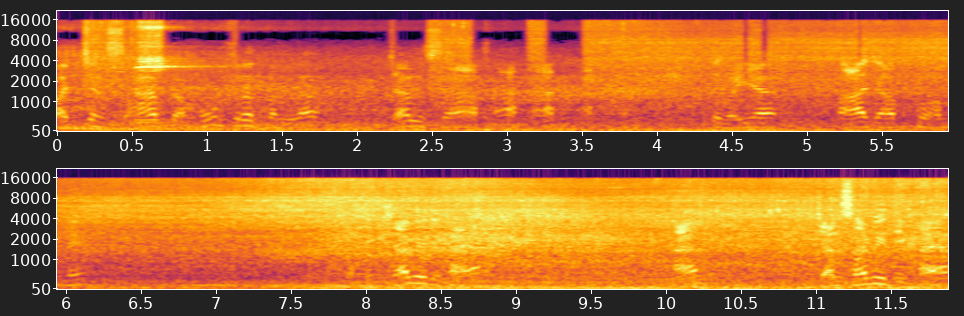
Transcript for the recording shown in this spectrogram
बच्चन साहब का खूबसूरत बंगला जलसा। तो भैया आज आपको हमने प्रतीक्षा भी दिखाया। हाँ, जलसा भी दिखाया।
